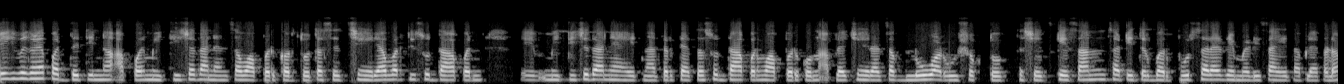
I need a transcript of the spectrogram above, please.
वेगवेगळ्या पद्धतीनं आपण मेथीच्या दाण्यांचा वापर करतो. तसेच चेहऱ्यावरती सुद्धा आपण मेथीचे दाणे आहेत ना तर त्याचा सुद्धा आपण वापर करून आपल्या चेहऱ्याचा ग्लो वाढवू शकतो. तसेच केसांसाठी तर भरपूर साऱ्या रेमेडीज आहेत आपल्याकडं.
